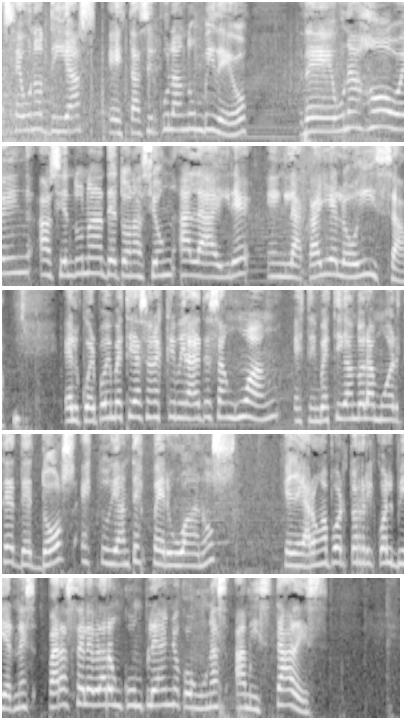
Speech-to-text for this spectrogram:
hace unos días está circulando un video de una joven haciendo una detonación al aire en la calle Loíza. El Cuerpo de Investigaciones Criminales de San Juan está investigando la muerte de dos estudiantes peruanos que llegaron a Puerto Rico el viernes para celebrar un cumpleaños con unas amistades.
